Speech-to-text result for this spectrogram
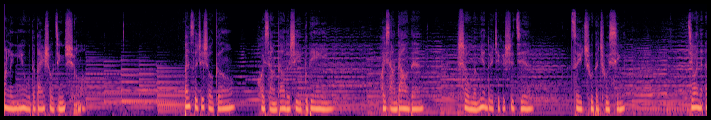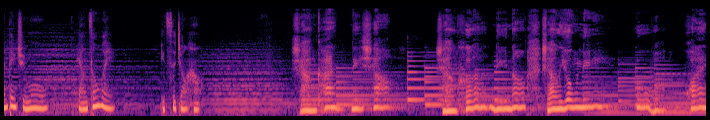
二零一五的白首金曲了。伴随这首歌，会想到的是一部电影，会想到的是我们面对这个世界最初的初心。今晚的安定曲目，杨宗纬，一次就好。想看你笑，想和你闹，想拥你入我怀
